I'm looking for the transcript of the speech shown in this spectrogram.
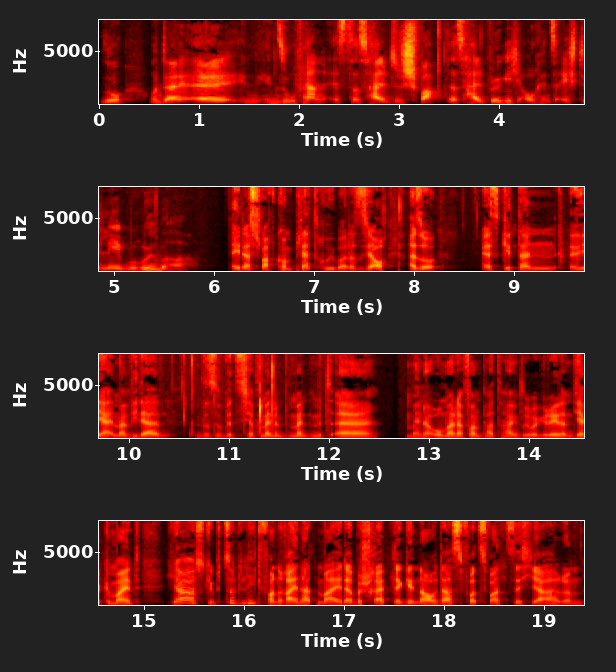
So, und da, äh, in, insofern ist das halt, schwappt es halt wirklich auch ins echte Leben rüber. Ey, das schwappt komplett rüber. Das ist ja auch, also es gibt dann äh, ja immer wieder, das ist so witzig, ich habe meine, mit, mit äh, meiner Oma da vor ein paar Tagen drüber geredet und die hat gemeint, ja, es gibt so ein Lied von Reinhard May, da beschreibt er genau das vor 20 Jahren. Und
